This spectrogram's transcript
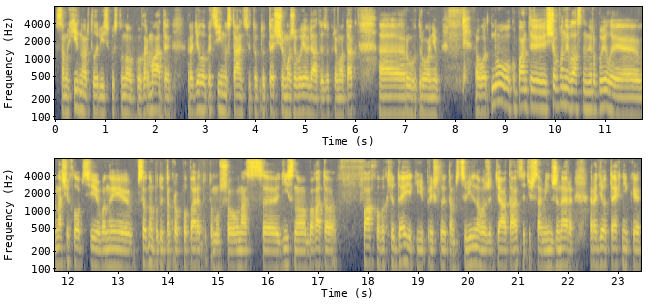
самохідну артилерійську установку, гармати, радіолокаційну станцію, тобто те, що може виявляти, зокрема, так е, рух дронів. От ну окупанти, що б вони власне не робили, е, наші хлопці вони все одно будуть на крок попереду, тому що у нас дійсно багато фахових людей, які прийшли там з цивільного життя. Так, це ті ж самі інженери, радіотехніки,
